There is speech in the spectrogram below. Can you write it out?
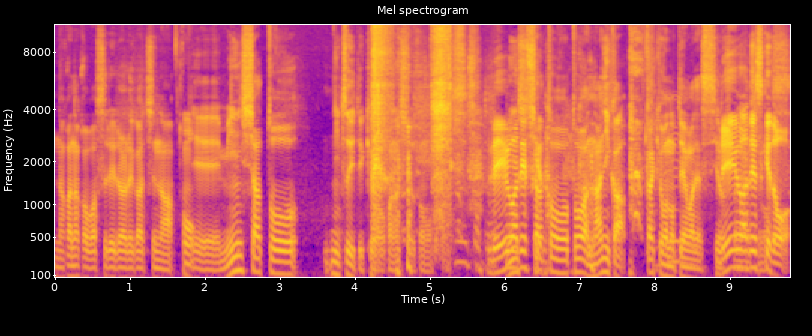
なかなか忘れられがちな、おえー民社党について今日はお話ししようと思ってます。令和ですけ民社ど、党とは何かが今日のテーマです。令和ですけど、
